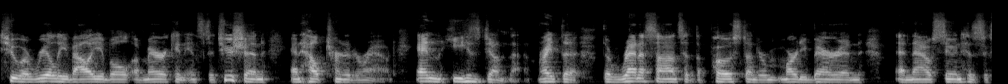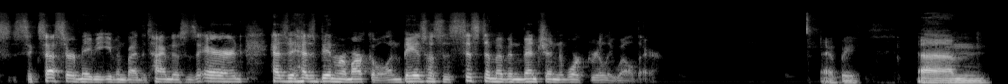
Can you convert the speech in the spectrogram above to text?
to a really valuable American institution and help turn it around. And he has done that, right? The the renaissance at the Post under Marty Baron, and now soon his successor, maybe even by the time this is aired, has has been remarkable. And bezos's system of invention worked really well there. I agree. Um,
